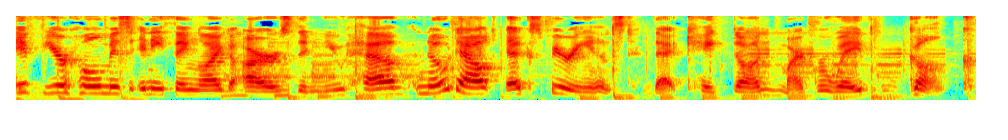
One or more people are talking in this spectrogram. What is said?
If your home is anything like ours, then you have no doubt experienced that caked on microwave gunk.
